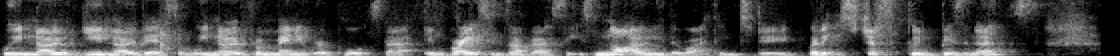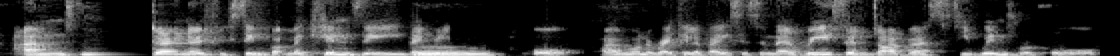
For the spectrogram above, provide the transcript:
we know you know this, and we know from many reports that embracing diversity is not only the right thing to do, but it's just good business. And don't know if you've seen, but McKinsey they mm. report um, on a regular basis, and their recent diversity wins report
